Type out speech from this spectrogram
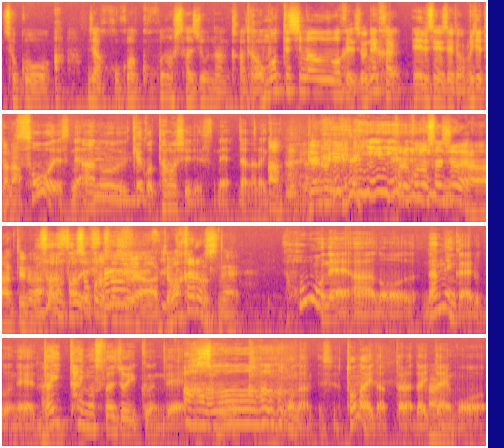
そこをあじゃあここはここのスタジオなんかとか思ってしまうわけですよね。かエール先生とか見てたら。そうですね。あの、結構楽しいですね。だからあ逆に？これこのスタジオやなっていうのがあそうそうあそこのスタジオやってわかるんですね。ほぼねあの何年かやるとね大体のスタジオ行くんで、あー。そうなんですよ。都内だったら大体も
